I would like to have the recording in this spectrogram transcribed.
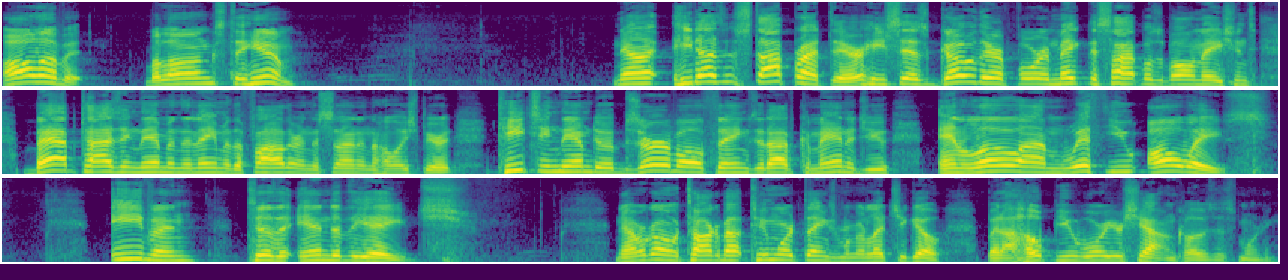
All of it belongs to him. Now, he doesn't stop right there. He says, Go therefore and make disciples of all nations, baptizing them in the name of the Father and the Son and the Holy Spirit, teaching them to observe all things that I've commanded you. And lo, I'm with you always, even to the end of the age. Now, we're going to talk about two more things and we're going to let you go. But I hope you wore your shouting clothes this morning.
